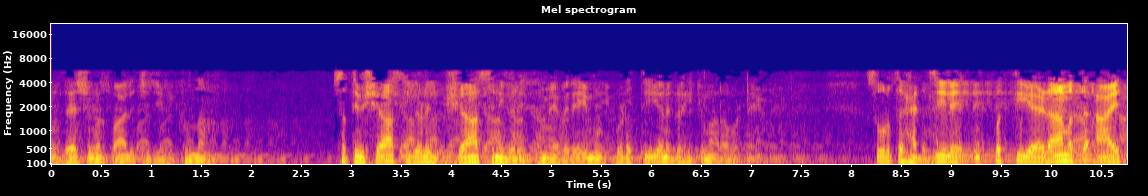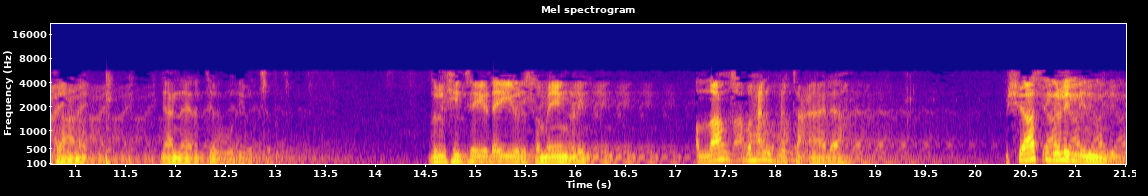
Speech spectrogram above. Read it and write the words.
നിർദ്ദേശങ്ങൾ പാലിച്ച് ജീവിക്കുന്ന സത്യവിശ്വാസികളിൽ വിശ്വാസിനികളിൽ നമ്മെവരെയും ഉൾപ്പെടുത്തി അനുഗ്രഹിക്കുമാറാവട്ടെ സൂറത്ത് ഹജ്ജിലെ മുപ്പത്തിയേഴാമത്തെ ആയത്താണ് ഞാൻ നേരത്തെ ഓതി വെച്ചത്. ദുൽഹിജയുടെ ഈ ഒരു സമയങ്ങളിൽ അള്ളാഹു സുബാനുഭൂത്ത ആല വിശ്വാസികളിൽ നിന്ന്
